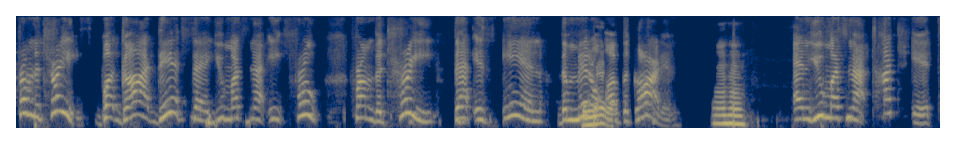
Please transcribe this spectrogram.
from the trees. But God did say you must not eat fruit from the tree that is in the middle middle. of the garden. Mm-hmm. And you must not touch it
